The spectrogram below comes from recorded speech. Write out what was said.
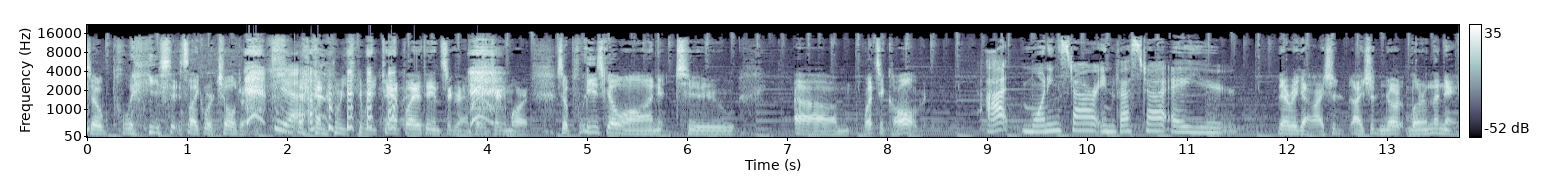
so please, it's like we're children. Yeah. and we, we can't play with the Instagram page anymore. So please go on to, um, what's it called? At Morningstar Investor AU. There we go. I should I should no- learn the name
